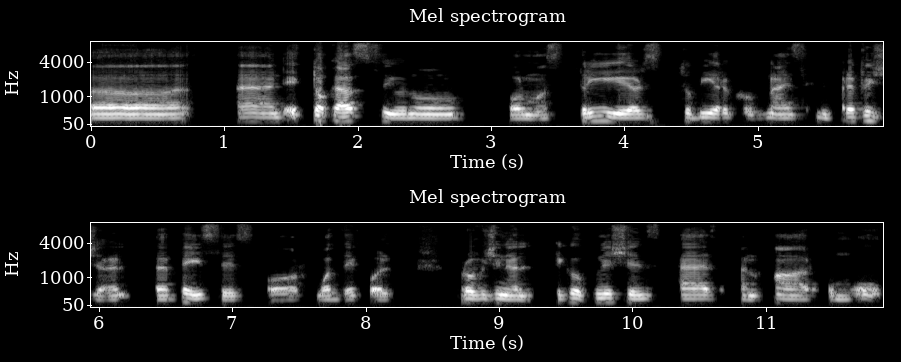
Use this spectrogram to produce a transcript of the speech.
Uh, uh, and it took us, you know, almost three years to be recognized in provisional basis or what they call provisional recognitions as an RMO.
